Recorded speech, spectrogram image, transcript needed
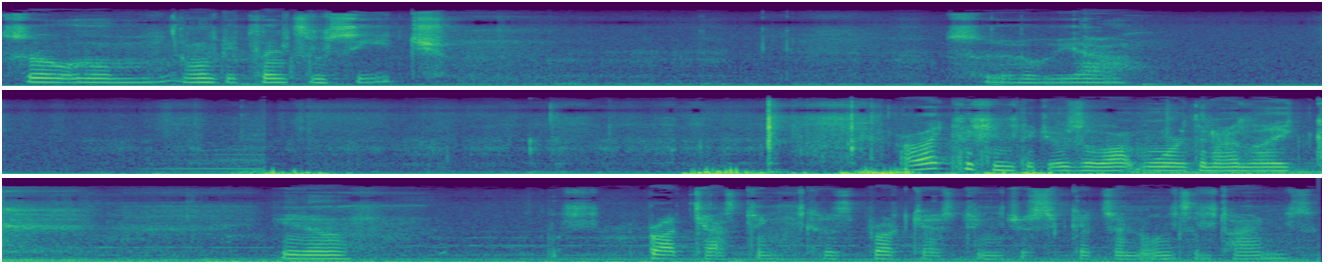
So, um, I'm gonna be playing some Siege. So, yeah. I like making videos a lot more than I like, you know, broadcasting, because broadcasting just gets annoying sometimes.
